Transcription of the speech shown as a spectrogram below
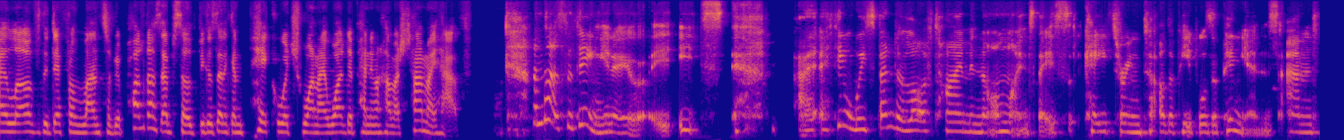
I love the different lengths of your podcast episodes because then I can pick which one I want depending on how much time I have. And that's the thing, you know, it's, I, think we spend a lot of time in the online space catering to other people's opinions. And,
